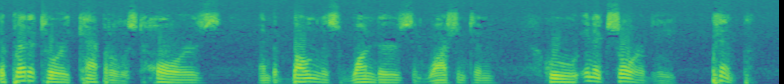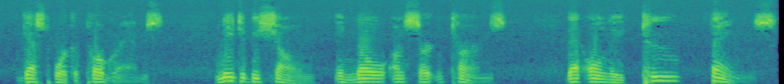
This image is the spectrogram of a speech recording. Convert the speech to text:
The predatory capitalist whores and the boneless wonders in Washington who inexorably pimp guest worker programs need to be shown in no uncertain terms that only two things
